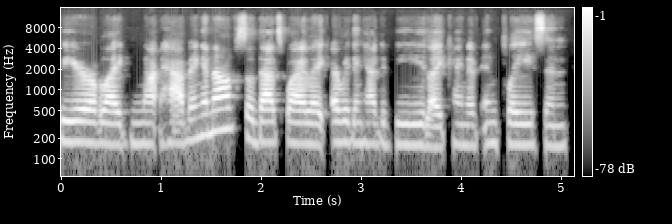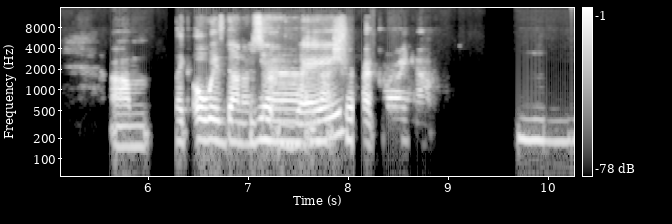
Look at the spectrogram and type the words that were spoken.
fear of like not having enough so that's why like everything had to be like kind of in place and um like always done a certain yeah, way I'm not sure, but growing up mm.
